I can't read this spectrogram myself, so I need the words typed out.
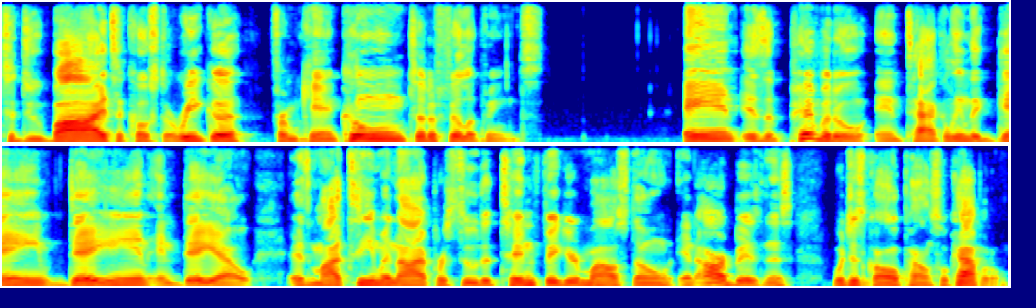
to Dubai to Costa Rica, from Cancun to the Philippines. And is a pivotal in tackling the game day in and day out as my team and I pursue the 10 figure milestone in our business, which is called Pouncil Capital.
